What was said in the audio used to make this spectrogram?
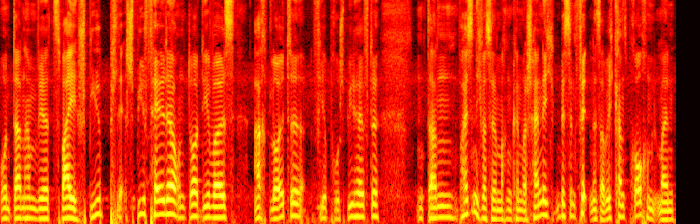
Und dann haben wir zwei Spielpl Spielfelder und dort jeweils acht Leute, vier pro Spielhälfte. Und dann weiß ich nicht, was wir machen können. Wahrscheinlich ein bisschen Fitness, aber ich kann es brauchen mit meinen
